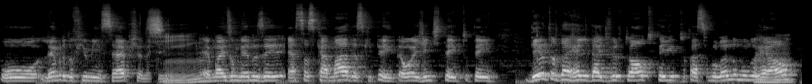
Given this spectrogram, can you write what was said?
o, lembra do filme Inception? Né? Sim. É mais ou menos essas camadas que tem. Então a gente tem, tu tem dentro da realidade virtual, tu, tem, tu tá simulando o mundo uhum. real,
